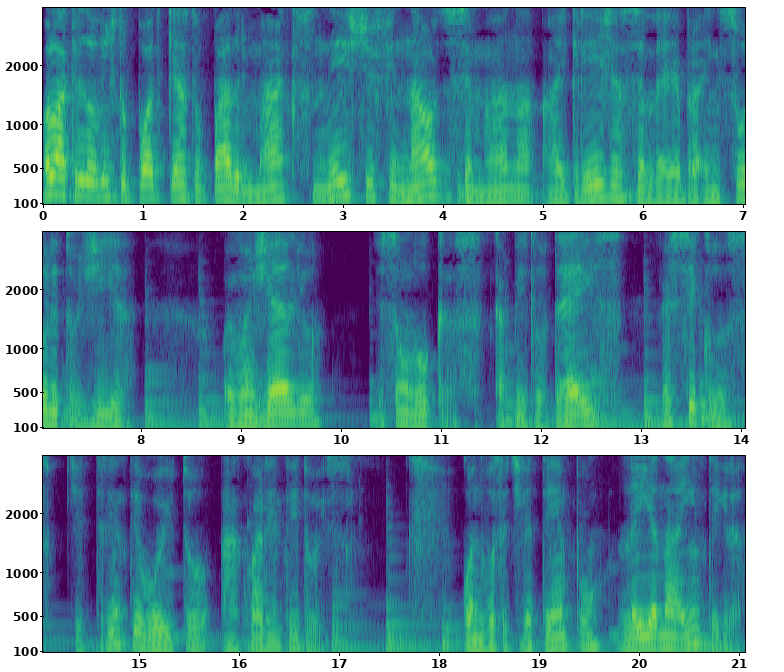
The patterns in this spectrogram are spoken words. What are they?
Olá, querido ouvinte do podcast do Padre Max. Neste final de semana, a igreja celebra em sua liturgia o Evangelho de São Lucas, capítulo 10, versículos de 38 a 42. Quando você tiver tempo, leia na íntegra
